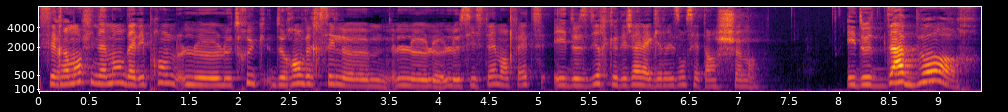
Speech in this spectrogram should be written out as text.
c'est vraiment finalement d'aller prendre le, truc, de renverser le, système en fait, et de se dire que déjà la guérison c'est un chemin. Et de d'abord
